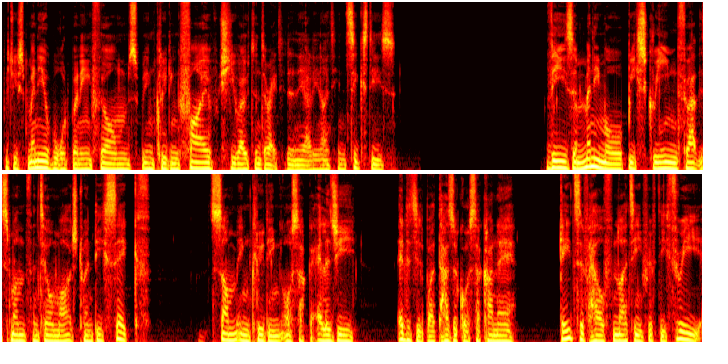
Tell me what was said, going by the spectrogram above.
produced many award winning films, including five she wrote and directed in the early 1960s. These and many more be screened throughout this month until March 26th, some including Osaka Elegy, edited by Tazuko Sakane, Gates of Hell from 1953,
